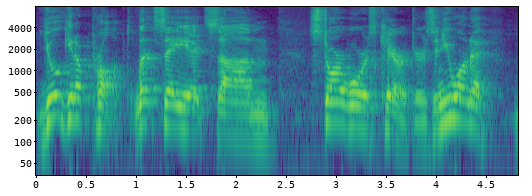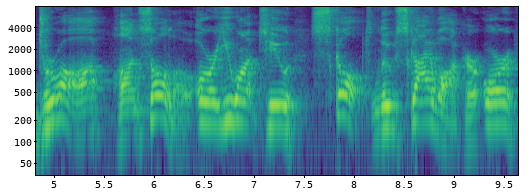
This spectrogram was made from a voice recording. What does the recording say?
You'll get a prompt. Let's say it's um, Star Wars characters and you want to draw Han Solo, or you want to sculpt Luke Skywalker, or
